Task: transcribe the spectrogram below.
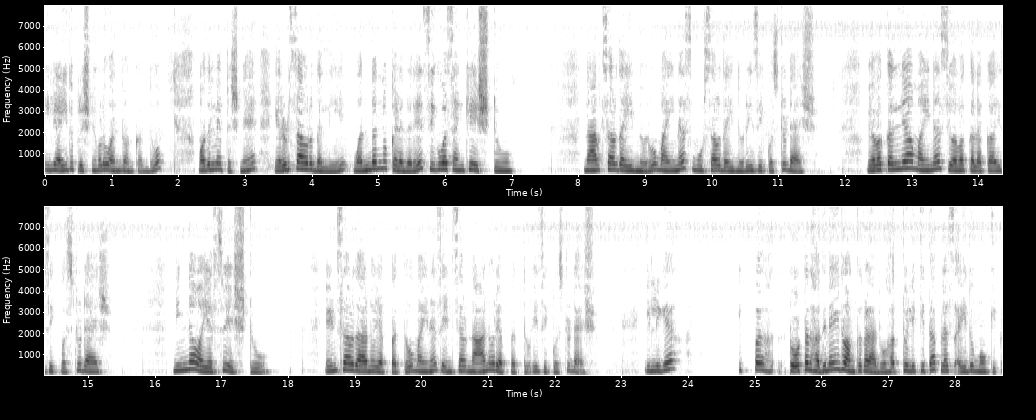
ಇಲ್ಲಿ ಐದು ಪ್ರಶ್ನೆಗಳು, ಒಂದು ಅಂಕದ್ದು. ಮೊದಲನೇ ಪ್ರಶ್ನೆ, ಎರಡು ಸಾವಿರದಲ್ಲಿ ಒಂದನ್ನು ಕಳೆದರೆ ಸಿಗುವ ಸಂಖ್ಯೆ ಎಷ್ಟು? ನಾಲ್ಕು ಸಾವಿರದ ಐದುನೂರು ಮೈನಸ್ ಮೂರು ಸಾವಿರದ ಐದುನೂರು ಈಸ್ ಈಕ್ವಸ್ ಟು ಡ್ಯಾಶ್. ವ್ಯವಕಲ್ಯ ಮೈನಸ್ ವ್ಯವಕಲಕ ಈಸ್ ಈಕ್ವಸ್ ಟು ಡ್ಯಾಶ್. ನಿನ್ನ ವಯಸ್ಸು ಎಷ್ಟು? ಎಂಟು ಸಾವಿರದ ಆರುನೂರ ಎಪ್ಪತ್ತು ಮೈನಸ್ ಎಂಟು ಸಾವಿರದ ನಾನ್ನೂರ ಎಪ್ಪತ್ತು ಈಸ್ ಈಕ್ವಸ್ ಟು ಡ್ಯಾಶ್ ಇಲ್ಲಿಗೆ ಇಪ್ಪ ಟೋಟಲ್ ಹದಿನೈದು ಅಂಕಗಳಾದವು. ಹತ್ತು ಲಿಖಿತ ಪ್ಲಸ್ ಐದು ಮೌಖಿಕ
